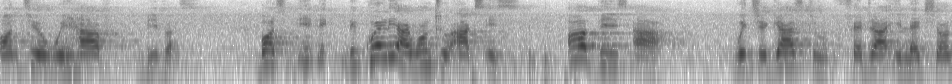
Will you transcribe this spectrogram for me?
until we have BVAS. But the, the, the query I want to ask is, all these are with regards to federal election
